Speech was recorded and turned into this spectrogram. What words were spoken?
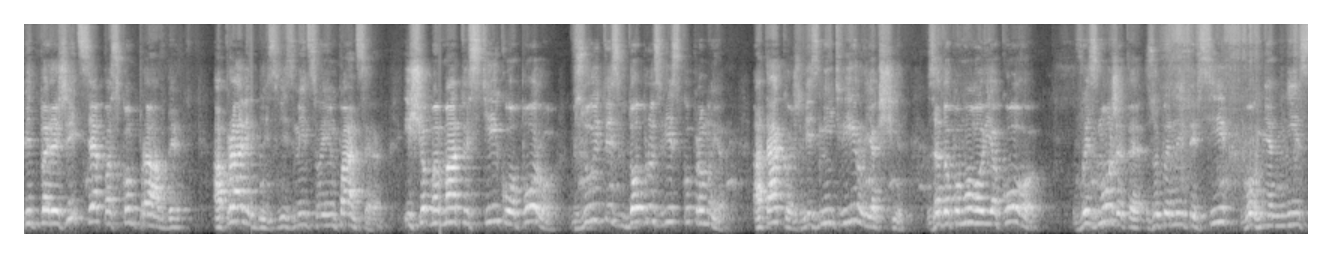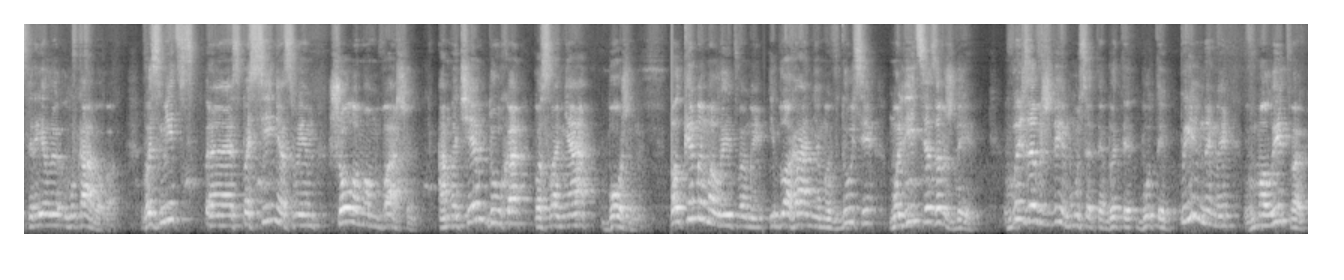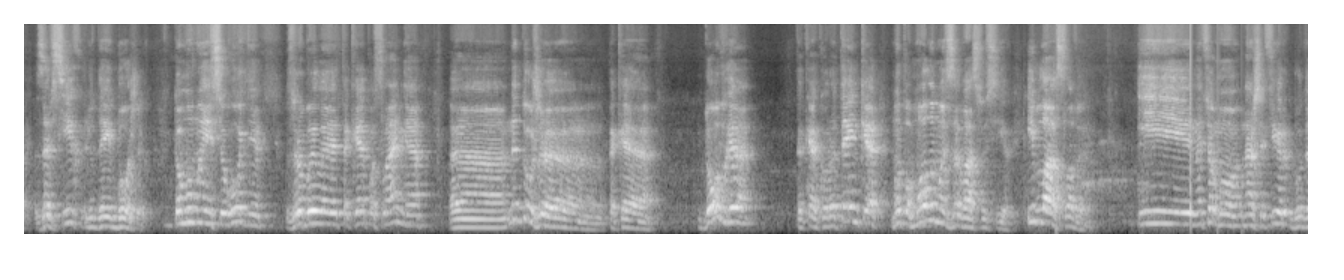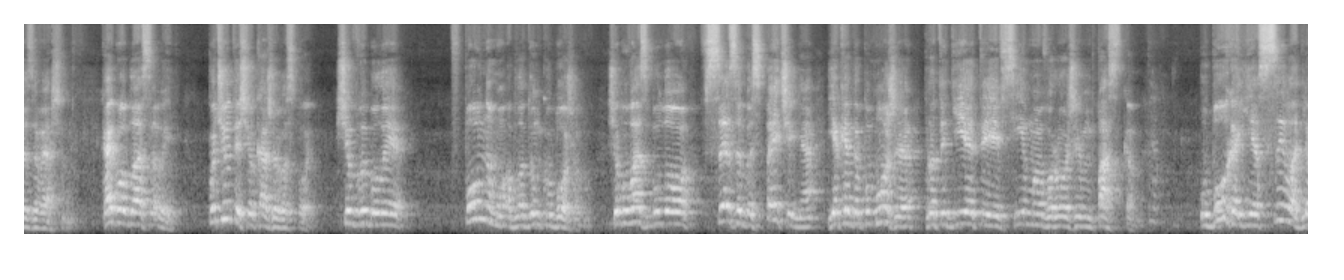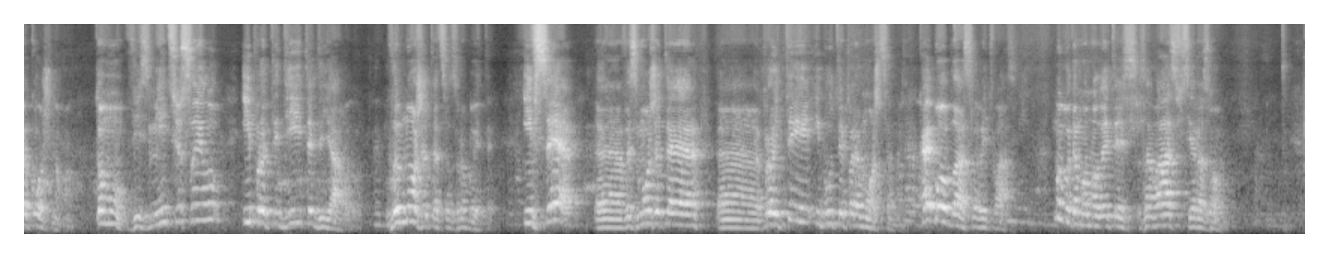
підпережіться паском правди, а праведність візьміть своїм панцирем. І щоб мати стійку опору, взуйтесь в добру звістку про мир. А також візьміть віру як щит, за допомогою якого ви зможете зупинити всі вогняні стріли лукавого. Возьміть е, спасіння своїм шоломом вашим, а мечем духа послання Божими. Палкими молитвами і благаннями в дусі моліться завжди. Ви завжди мусите бути, бути пильними в молитвах за всіх людей Божих. Тому ми сьогодні зробили таке послання е, не дуже таке довге, таке коротеньке. Ми помолимось за вас усіх і благословимо. І на цьому наш ефір буде завершений. Хай Бог благословить. Почуйте, що каже Господь, щоб ви були в повному обладунку Божому, щоб у вас було все забезпечення, яке допоможе протидіяти всім ворожим пасткам. У Бога є сила для кожного. Тому візьміть цю силу і протидійте дияволу. Ви можете це зробити. І все е, ви зможете е, пройти і бути переможцями. Хай Бог благословить вас. Ми будемо молитись за вас всі разом.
